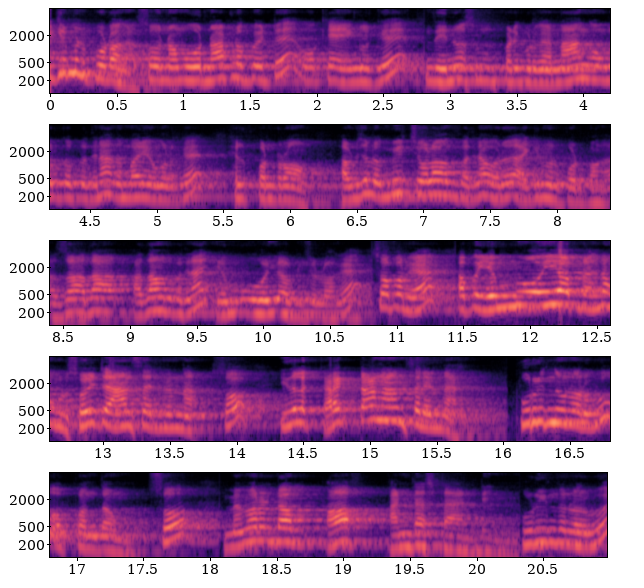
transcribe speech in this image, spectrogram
அக்ரிமெண்ட் போடுவாங்க. ஸோ நம்ம ஒரு நாட்டில் போயிட்டு ஓகே எங்களுக்கு இந்த இன்வெஸ்ட்மெண்ட் பண்ணி கொடுங்க. நாங்கள் உங்களுக்கு பார்த்தீங்கன்னா அந்த மாதிரி உங்களுக்கு ஹெல்ப் பண்ணுறோம் அப்படின்னு சொல்லி மியூச்சுவலாக வந்து பார்த்தீங்கன்னா ஒரு அக்ரிமெண்ட் போட்டுப்பாங்க. ஸோ அதான் அதான் வந்து பார்த்தீங்கன்னா எம்ஓயு அப்படின்னு சொல்லுவாங்க. ஸோ பாருங்க அப்போ எம்ஓயு அப்படின்னா உங்களுக்கு சொல்லிட்டு ஆன்சர் என்னென்ன? ஸோ இதில் கரெக்டான ஆன்சர் என்ன? புரிந்துணர்வு ஒப்பந்தம். ஸோ மெமரண்டம் ஆஃப் அண்டர்ஸ்டாண்டிங் புரிந்துணர்வு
